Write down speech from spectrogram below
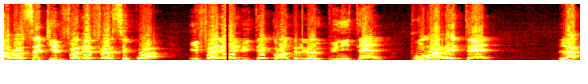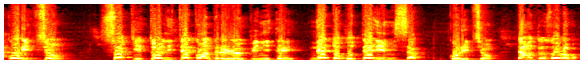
alors ce qu'il fallait faire c'est quoi il fallait lutter contre l'impunité pour arrêter la corruption ont lutté contre l'impunité c'est tokotelimisa corruption la corruption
